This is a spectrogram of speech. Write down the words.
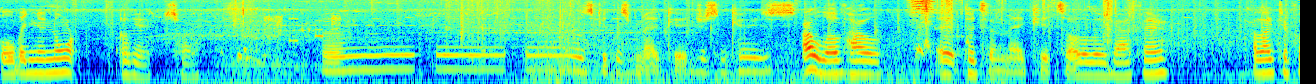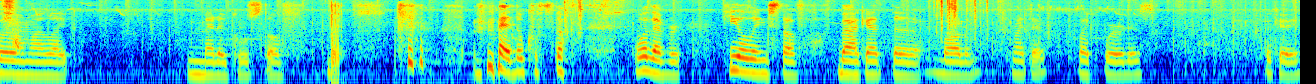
Open the door. Okay, sorry. Uh, uh, let's get this med kit just in case. I love how it puts the med kits all the way back there. I like to put all my like medical stuff. medical stuff, whatever, healing stuff back at the bottom, right there, like where it is. Okay,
